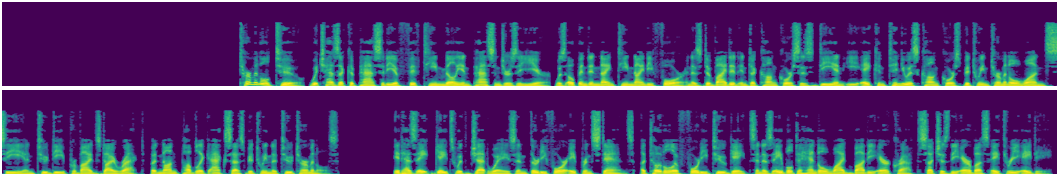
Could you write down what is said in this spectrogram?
Terminal 2, which has a capacity of 15 million passengers a year, was opened in 1994 and is divided into concourses D and E. A continuous concourse between Terminal 1C and 2D provides direct, but non-public access between the two terminals. It has 8 gates with jetways and 34 apron stands, a total of 42 gates and is able to handle wide-body aircraft such as the Airbus A380.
